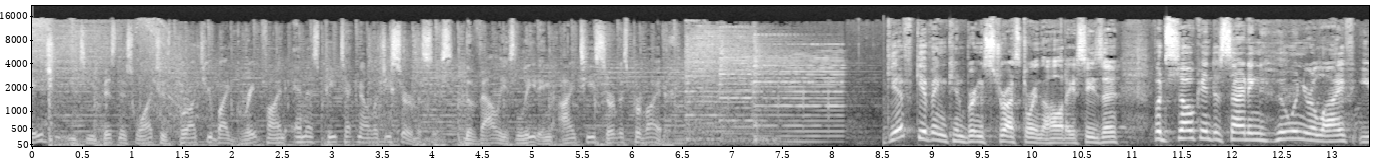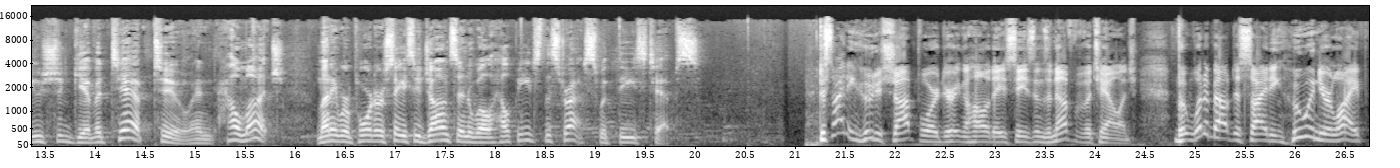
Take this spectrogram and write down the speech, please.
KGET Business Watch is brought to you by Grapevine MSP Technology Services, the Valley's leading IT service provider. Gift giving can bring stress during the holiday season, but so can deciding who in your life you should give a tip to and how much. Money reporter Stacy Johnson will help ease the stress with these tips. Deciding who to shop for during the holiday season is enough of a challenge. But what about deciding who in your life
